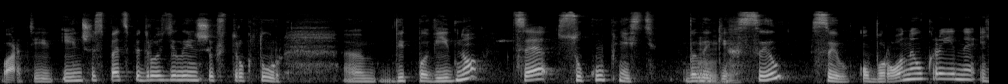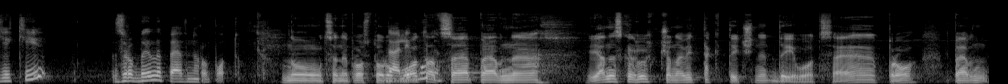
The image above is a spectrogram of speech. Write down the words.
гвардії, і інші спецпідрозділи інших структур. Відповідно, це сукупність великих сил, сил оборони України, які зробили певну роботу. Ну, це не просто робота, це певне. Я не скажу, що навіть тактичне диво. Це про певну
